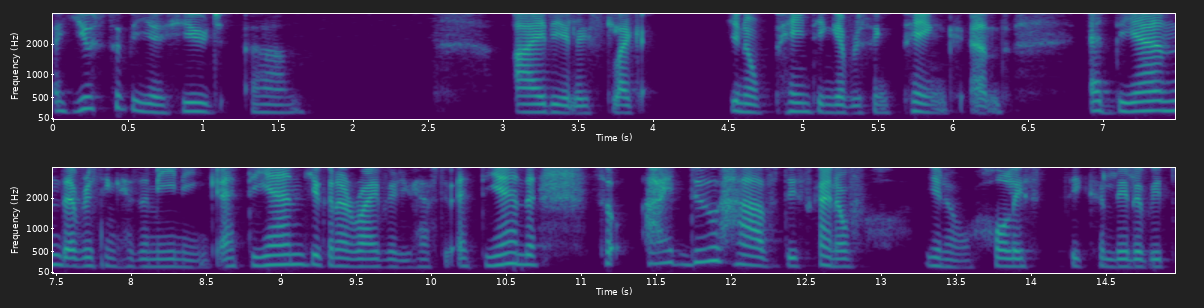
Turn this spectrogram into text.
I used to be a huge um idealist like you know painting everything pink and at the end everything has a meaning. At the end you're going to arrive where you have to. At the end so i do have this kind of you know holistic a little bit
